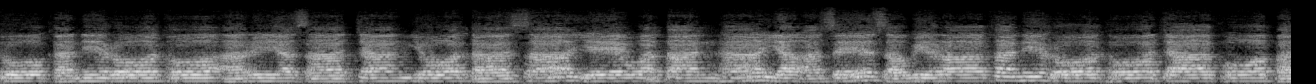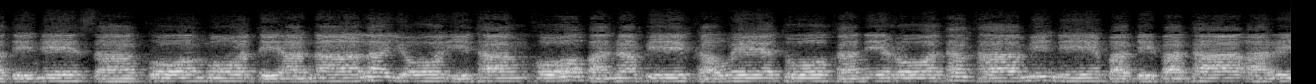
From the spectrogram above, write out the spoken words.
ทุกนิโรโทอริยสัจจังโยตัสสะเยวตันหายาเสสวิราคนิโรโทจาโคปฏินิสโคโมติอนาลโยอิทังโคปนาภิกเวทุกนิโรธคามินีปฏิปทาอริ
